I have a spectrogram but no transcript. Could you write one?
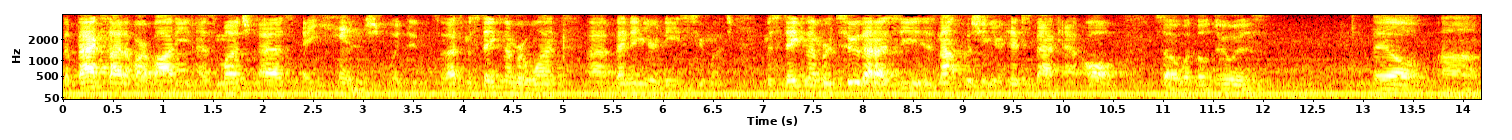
the backside of our body as much as a hinge would do. So that's mistake number one, uh, bending your knees too much. Mistake number two that I see is not pushing your hips back at all. So what they'll do is they'll um,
